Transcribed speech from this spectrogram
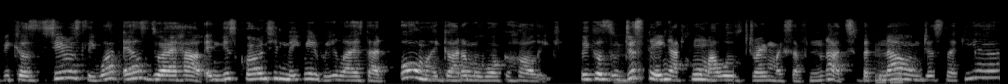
because seriously, what else do I have? And this quarantine made me realize that, oh my God, I'm a workaholic. Because Mhm. just staying at home, I was driving myself nuts. But Mhm. now I'm just like, yeah,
